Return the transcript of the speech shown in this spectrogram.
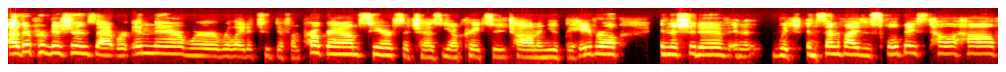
Other provisions that were in there were related to different programs here, such as, you know, creates the Child and Youth Behavioral Initiative, and which incentivizes school-based telehealth,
